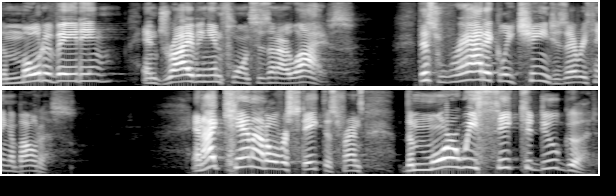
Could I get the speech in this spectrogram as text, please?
the motivating and driving influences in our lives. This radically changes everything about us. And I cannot overstate this, friends. The more we seek to do good,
